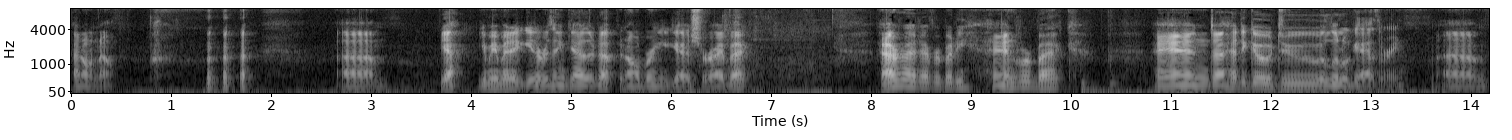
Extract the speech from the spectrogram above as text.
I don't know. um, yeah, give me a minute, get everything gathered up, and I'll bring you guys right back. Alright, everybody, and we're back. And I had to go do a little gathering. Um,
